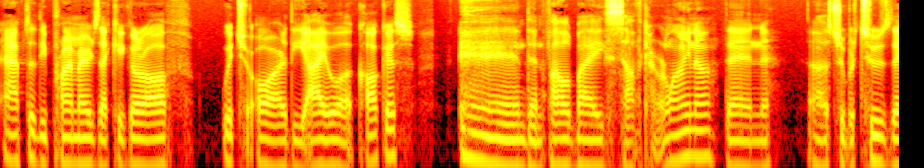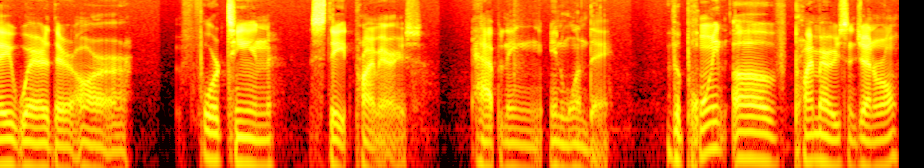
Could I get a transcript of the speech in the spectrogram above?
after the primaries that kick it off which are the Iowa caucus, and then followed by South Carolina, then uh, Super Tuesday, where there are 14 state primaries happening in one day. The point of primaries in general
